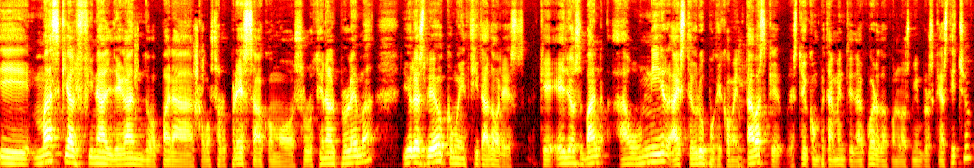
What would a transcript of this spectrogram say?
Y más que al final llegando para como sorpresa o como solución al problema, yo les veo como incitadores, que ellos van a unir a este grupo que comentabas, que estoy completamente de acuerdo con los miembros que has dicho,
